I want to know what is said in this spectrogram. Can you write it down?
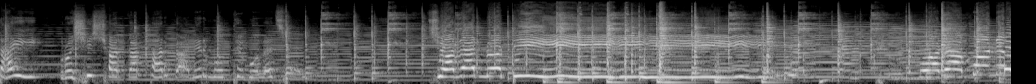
তাই রশিদ সরকার তার গানের মধ্যে বলেছে, চরা নদী, মরা মনে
